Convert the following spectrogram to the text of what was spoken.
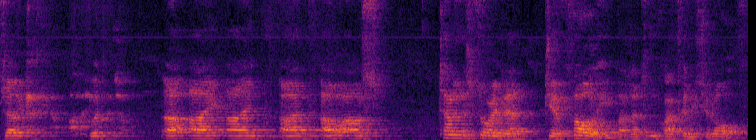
so John. Uh, I, I, I, I, was telling a story about Jeff Foley, but I didn't quite finish it off.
